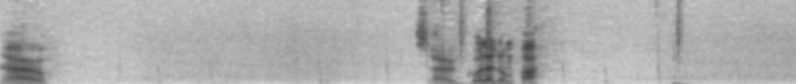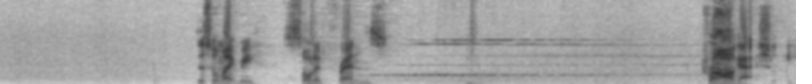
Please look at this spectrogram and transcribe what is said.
No. So, Kuala Lumpur. This will make me solid friends. Prague, actually.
